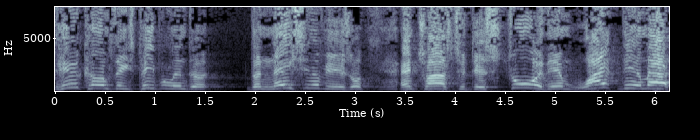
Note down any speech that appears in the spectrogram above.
here comes these people into the nation of Israel and tries to destroy them, wipe them out,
